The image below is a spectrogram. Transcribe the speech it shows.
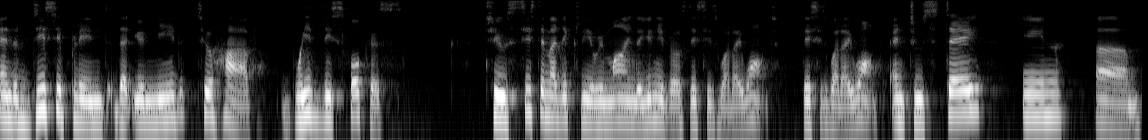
and the discipline that you need to have with this focus to systematically remind the universe this is what I want, this is what I want, and to stay in um,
